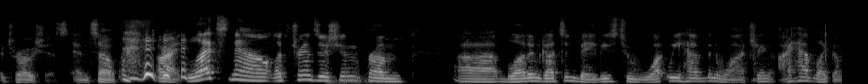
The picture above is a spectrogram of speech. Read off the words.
atrocious. And so, all right, let's now let's transition from uh blood and guts and babies to what we have been watching. I have like a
